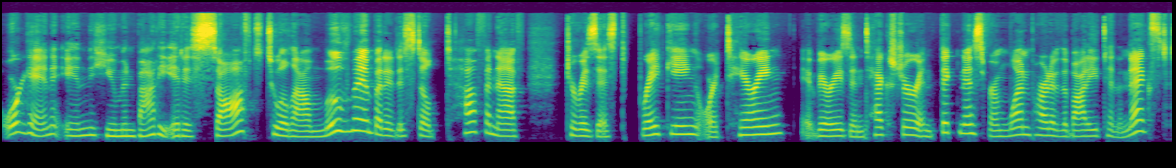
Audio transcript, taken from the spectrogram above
organ in the human body. It is soft to allow movement, but it is still tough enough to resist breaking or tearing. It varies in texture and thickness from one part of the body to the next.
